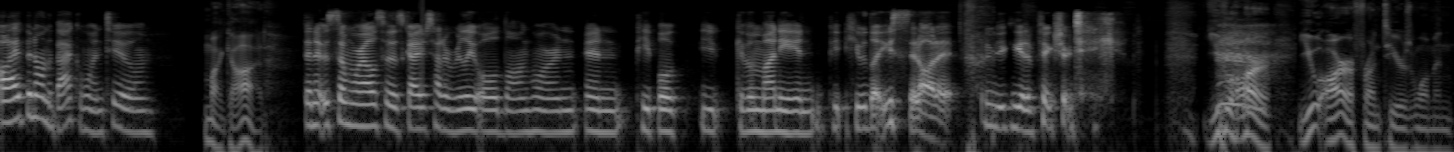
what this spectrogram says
Oh, I've been on the back of one too. Oh my God. Then it was somewhere else where this guy just had a really old Longhorn, and people you give him money, and he would let you sit on it, and you could get a picture taken. You are you are a frontiers woman.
